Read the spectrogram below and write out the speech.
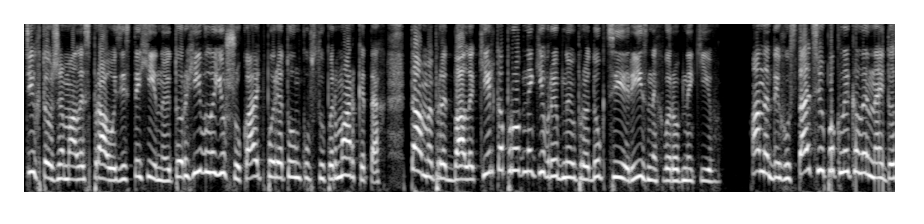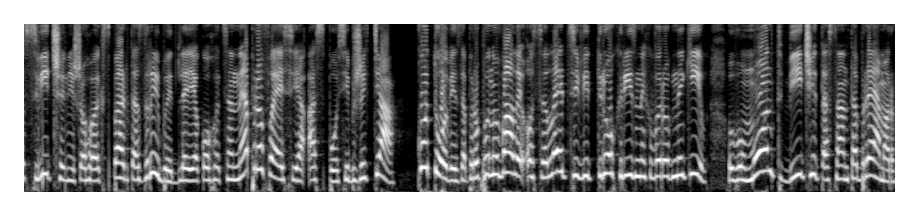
Ті, хто вже мали справу зі стихійною торгівлею, шукають порятунку в супермаркетах. Там ми придбали кілька пробників рибної продукції різних виробників. А на дегустацію покликали найдосвідченішого експерта з риби, для якого це не професія, а спосіб життя. Котові запропонували оселедці від трьох різних виробників: Вомонт, Вічі та Санта Бремор.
